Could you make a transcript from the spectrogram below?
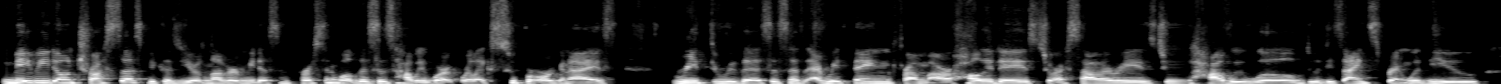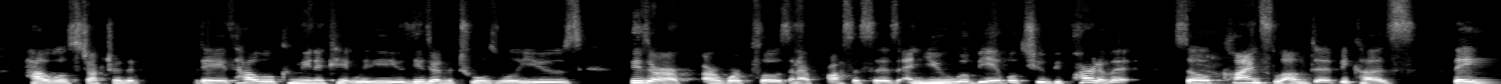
maybe don't trust us because you'll never meet us in person. Well, this is how we work. We're like super organized. Read through this. This has everything from our holidays to our salaries to how we will do a design sprint with you, how we'll structure the days, how we'll communicate with you. These are the tools we'll use. These are our, our workflows and our processes, and you will be able to be part of it. So Yeah. clients loved it because they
